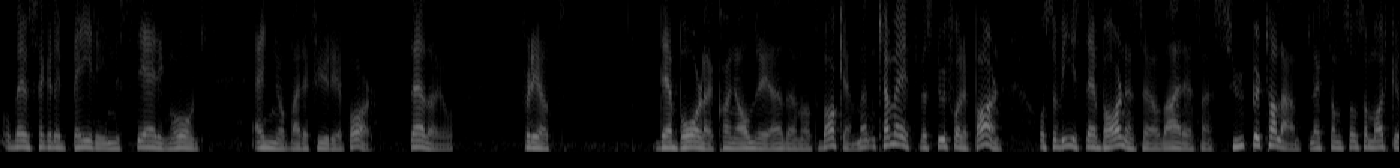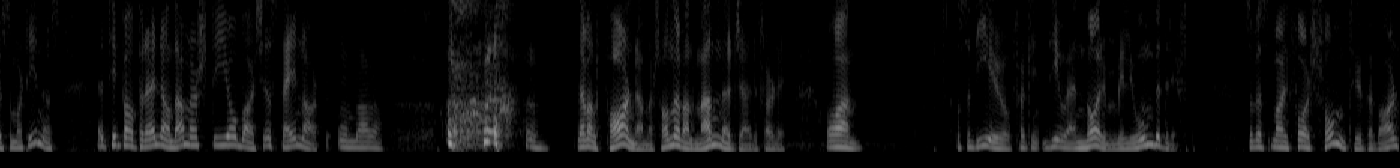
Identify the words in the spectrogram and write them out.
og det er jo sikkert en bedre investering òg enn å bare fyre i et bål. Det er det jo. Fordi at det bålet kan aldri gi deg noe tilbake. Men hvem vet, hvis du får et barn, og så viser det barnet seg å være sånn supertalent, liksom sånn som Marcus og Martinus Jeg tipper at foreldrene deres de jobber ikke steinhardt om dagene. Det er vel faren deres, han er vel manager for dem. Og altså, de er jo, fucking, de er jo enorm millionbedrift. Så hvis man får sånn type barn,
